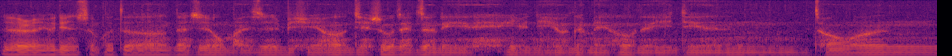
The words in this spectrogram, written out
虽然有点舍不得，但是我们还是必须要结束在这里。愿你有个美好的一天，早安。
